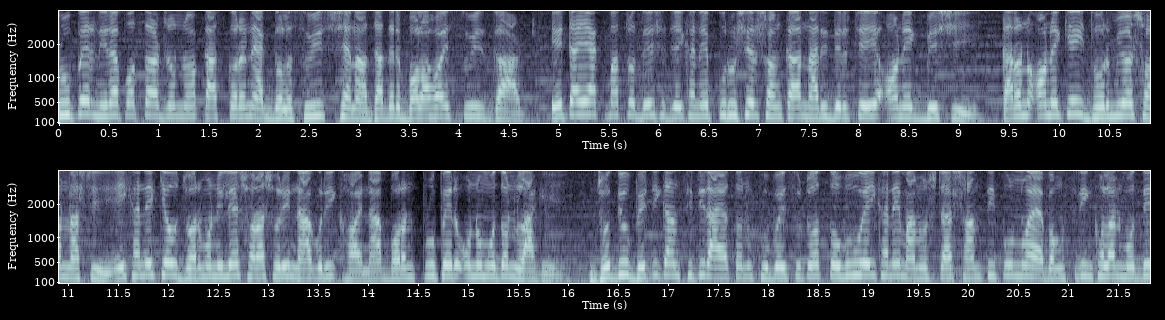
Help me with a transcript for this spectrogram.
প্রুপের নিরাপত্তার জন্য কাজ করেন একদল সুইস সেনা, যাদের বলা হয় সুইস গার্ড। এটাই একমাত্র দেশ যেখানে পুরুষের সংখ্যা নারীদের চেয়ে অনেক বেশি। কারণ অনেকেই ধর্মীয় সন্ন্যাসী, এইখানে কেউ জন্ম নিলে সরাসরি নাগরিক হয় না, বরং প্রুপের অনুমোদন লাগে। যদিও ভেটিকান সিটির আয়তন খুবই ছোট, তবুও এইখানে মানুষরা শান্তিপূর্ণ এবং শৃঙ্খলার মধ্যে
